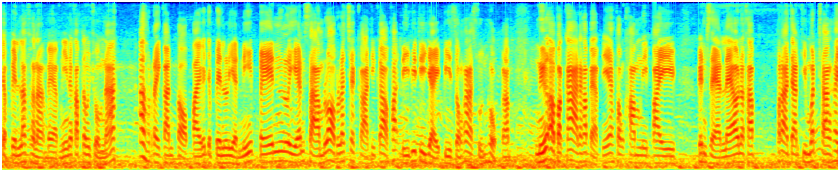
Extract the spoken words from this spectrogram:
จะเป็นลักษณะแบบนี้นะครับท่านผู้ชมนะอะรายการต่อไปก็จะเป็นเหรียญนี้เป็นเหรียญ3รอบรัชกาลที่ 9 พระดีพิธีใหญ่ปี 2506ครับเนื้ออัปปาก้านะครับแบบนี้ทองคำนี่ไปเป็นแสนแล้วนะครับ พระอาจารย์ทิมวัดช้างให้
